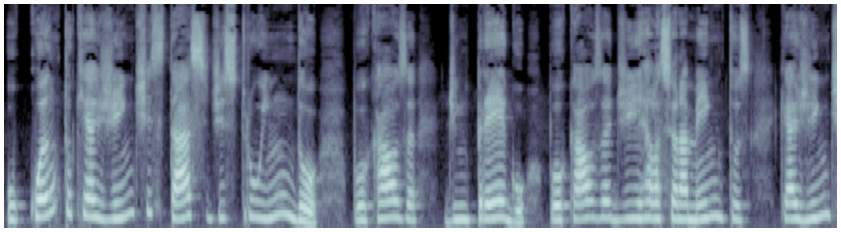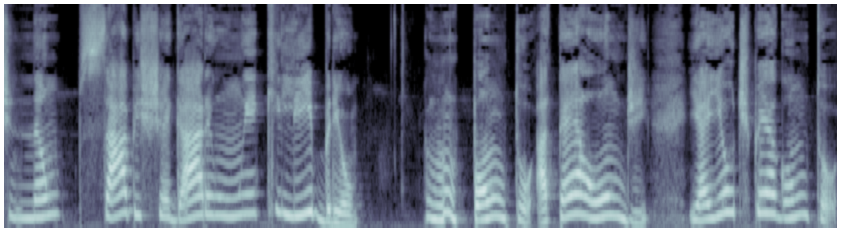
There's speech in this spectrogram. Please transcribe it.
o quanto que a gente está se destruindo por causa de emprego, por causa de relacionamentos que a gente não sabe chegar em um equilíbrio um ponto até onde? E aí eu te pergunto:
